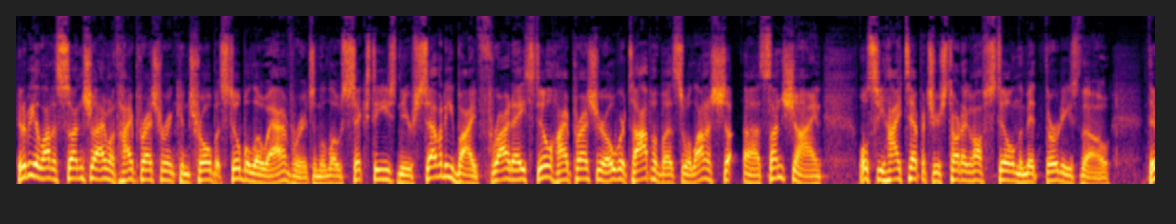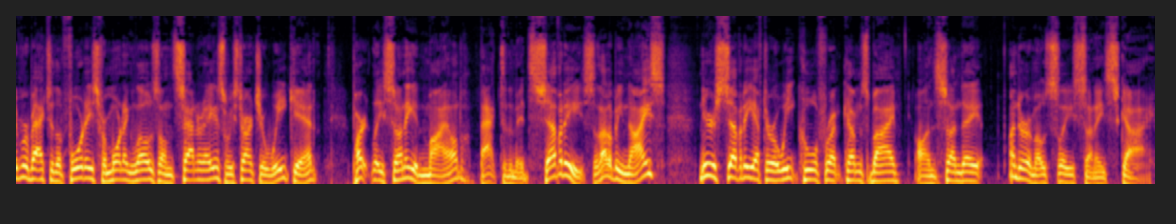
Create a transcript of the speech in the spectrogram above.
Going to be a lot of sunshine with high pressure in control, but still below average in the low 60s, near 70 by Friday. Still high pressure over top of us, so a lot of sh- uh, sunshine. We'll see high temperatures starting off still in the mid 30s, though. Then we're back to the 40s for morning lows on Saturday as we start your weekend. Partly sunny and mild, back to the mid 70s, so that'll be nice. Near 70 after a weak cool front comes by on Sunday under a mostly sunny sky.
